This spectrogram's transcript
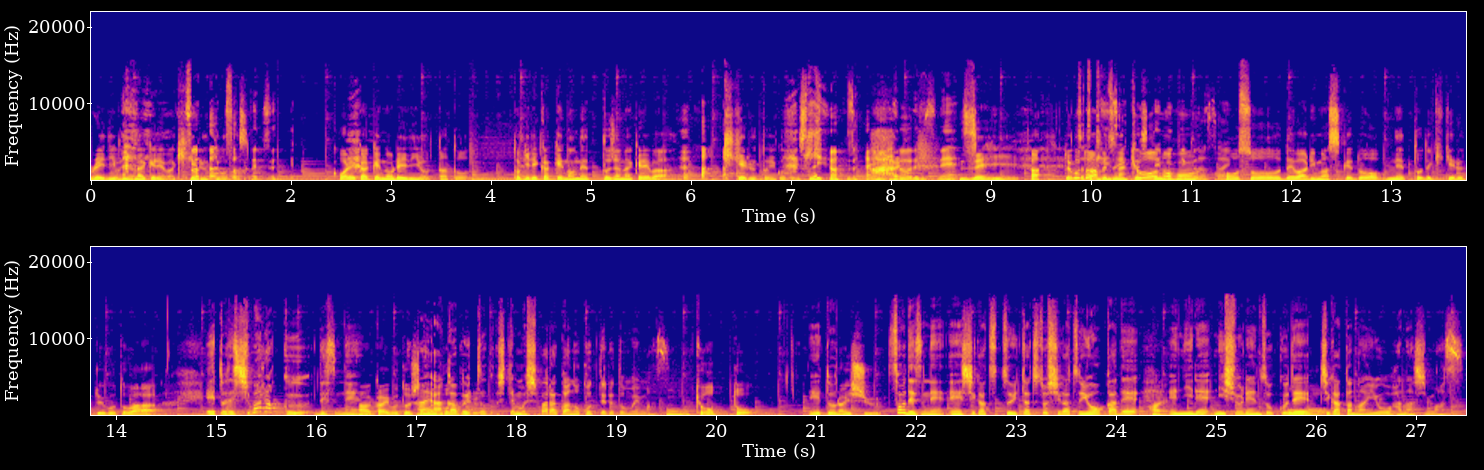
レディオじゃなければ聞けるってことです そうかですね。壊れかけのレディオとあと途切れかけのネットじゃなければ聞けるということですね。はい、はいそうですね。ぜひあということは別に今日の放送ではありますけどネットで聞けるということは？えっとでしばらくですね。アーカイブとしてはい、アーカイブとしてもしばらくは残ってると思います。うん今日とえっと来週そうですね。えー4月1日と4月8日で、はいえー 2, 連2週連続で違った内容を話します。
